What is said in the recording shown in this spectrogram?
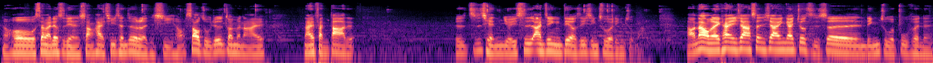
然后三百六十点伤害，牺牲这个冷系哈，少主就是专门拿来拿来反大的，就是之前有一次暗精灵 DLC 新出的领主嘛。好，那我们来看一下，剩下应该就只剩领主的部分了，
